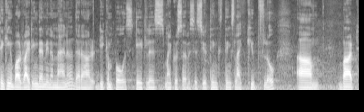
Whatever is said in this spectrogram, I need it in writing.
thinking about writing them in a manner that are decomposed, stateless microservices. So you think things like Kubeflow. Um, but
